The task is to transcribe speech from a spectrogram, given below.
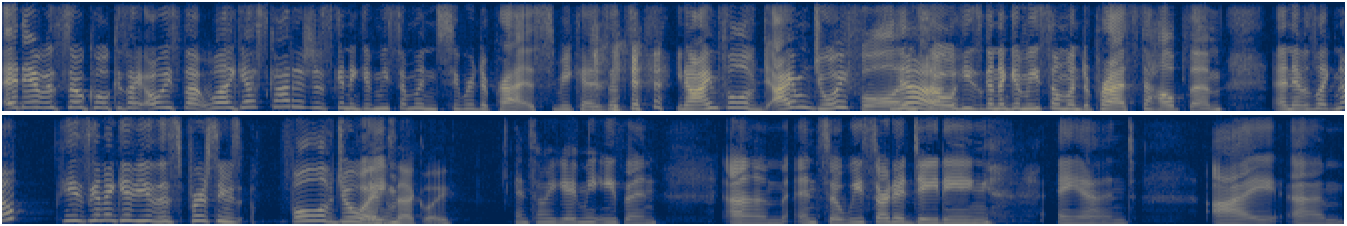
and it was so cool because I always thought, well, I guess God is just going to give me someone super depressed because it's you know I'm full of I'm joyful, Yeah. and so He's going to give me someone depressed to help them. And it was like, nope, He's going to give you this person who's full of joy. exactly. And so He gave me Ethan, um, and so we started dating, and I um,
